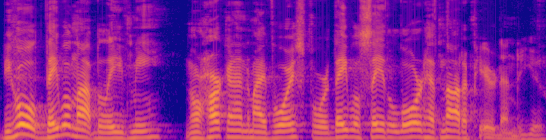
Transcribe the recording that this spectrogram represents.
Behold, they will not believe me, nor hearken unto my voice, for they will say, The Lord hath not appeared unto you.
